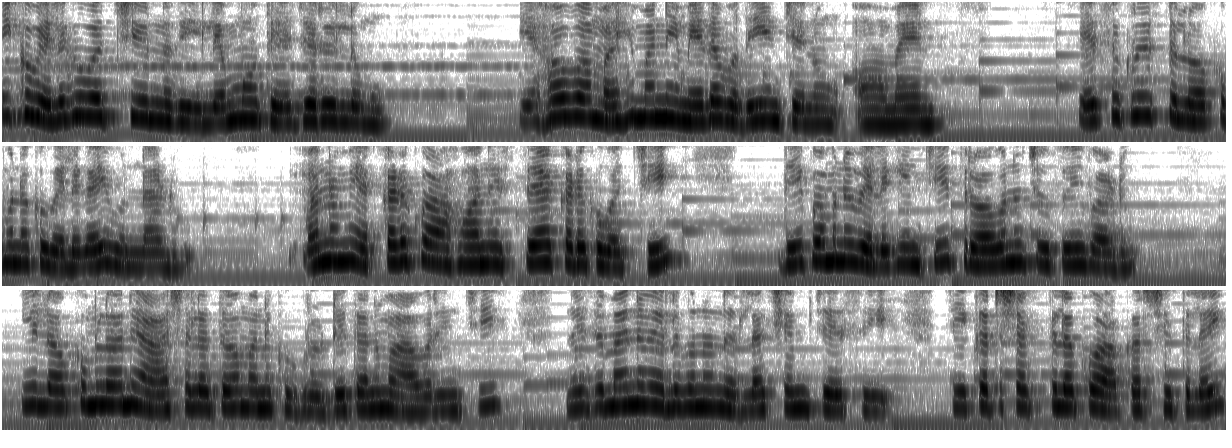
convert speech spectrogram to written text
నీకు వెలుగు వచ్చి ఉన్నది లెమ్ము తేజరిల్లుము. యహోవ మహిమ నీ మీద ఉదయించెను. ఆమెన్. యేసుక్రీస్తు లోకమునకు వెలుగై ఉన్నాడు. మనం ఎక్కడకు ఆహ్వానిస్తే అక్కడకు వచ్చి దీపమును వెలిగించి త్రోవను చూపేవాడు. ఈ లోకంలోని ఆశలతో మనకు గ్రుడ్డితనం ఆవరించి నిజమైన వెలుగును నిర్లక్ష్యం చేసి చీకటి శక్తులకు ఆకర్షితులై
